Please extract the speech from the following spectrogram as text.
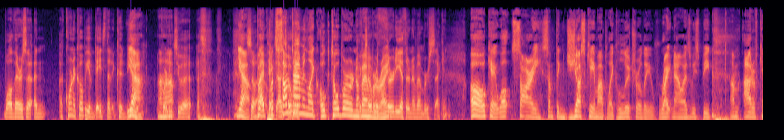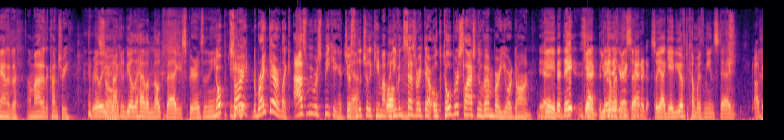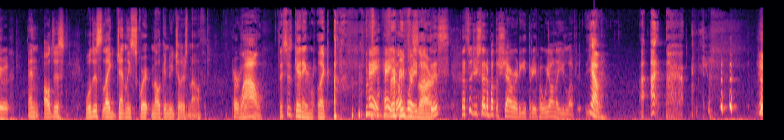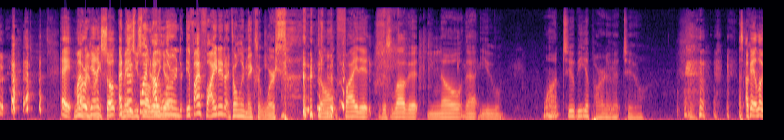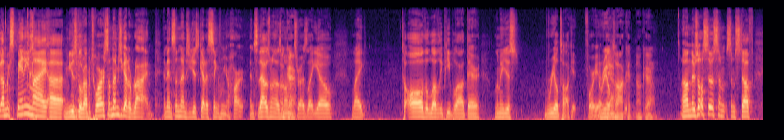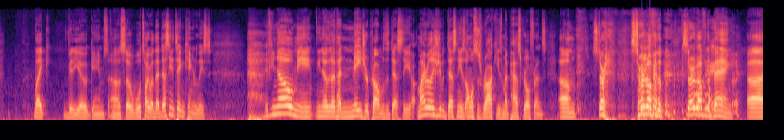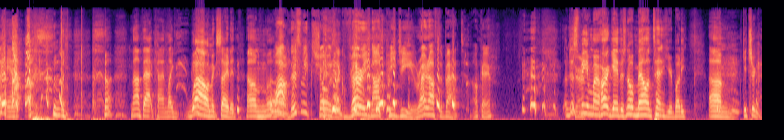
well, there's a an, a cornucopia of dates that it could be. Yeah, according uh-huh. to a, a Yeah, So but, I but picked sometime October- in like October or November, October right? 30th or November 2nd. Oh, okay. Well, sorry, something just came up. Like literally right now as we speak, I'm out of Canada. I'm out of the country. Really, you're not going to be able to have a milk bag experience with me? Nope. Sorry. Right there, like as we were speaking, it just Yeah? literally came up. Well- it even says right there, October slash November, you are gone. yeah, Gabe, the date, Zach, Gabe, the you day come that with you're me in instead. Canada. So yeah, Gabe, you have to come with me instead, I'll do it. and I'll just we'll just like gently squirt milk into each other's mouth. Perfect. Wow, this is getting like. Hey, hey, Very don't worry bizarre. about this. That's what you said about the shower at E3, but we all know you loved it. Yeah. I, I, Hey, my Whatever. organic soap at made this you point, smell really I've good. learned if I fight it, it only makes it worse. Don't fight it. Just love it. You know that you want to be a part of it too. okay, look, I'm expanding my uh, musical repertoire. Sometimes you got to rhyme, and then sometimes you just got to sing from your heart. And so that was one of those Okay. moments where I was like, "Yo, like, to all the lovely people out there, let me just real talk it for you." Real Yeah. talk it. Okay. Yeah. Um, there's also some some stuff like video games. Uh, so we'll talk about that. Destiny: The Taken King released. If you know me, you know that I've had major problems with Destiny. My relationship with Destiny is almost as rocky as my past girlfriends. Um, start started off with a started off with a bang, uh, and not that kind. Like, wow, I'm excited. Um, Wow, this week's show is like very not PG right off the bat. Okay. I'm just Sure. speaking my heart, Gabe. There's no malintent here, buddy. Um, get your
